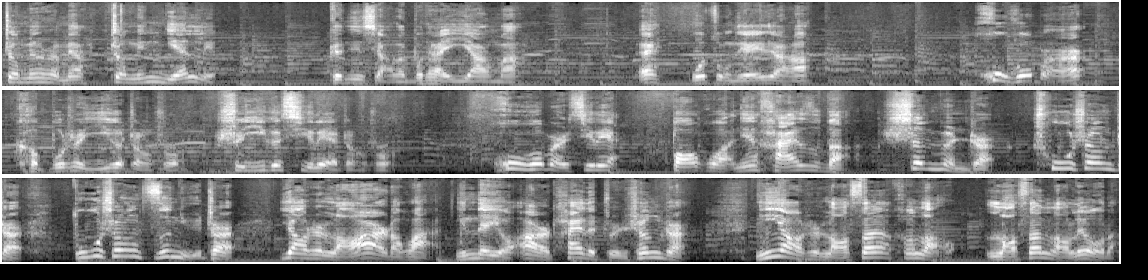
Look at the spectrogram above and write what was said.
证明什么呀？证明年龄，跟您想的不太一样吧？哎，我总结一下啊，户口本儿可不是一个证书，是一个系列证书。户口本系列包括您孩子的身份证、出生证、独生子女证，要是老二的话，您得有二胎的准生证；您要是老三和老老三、老六的。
